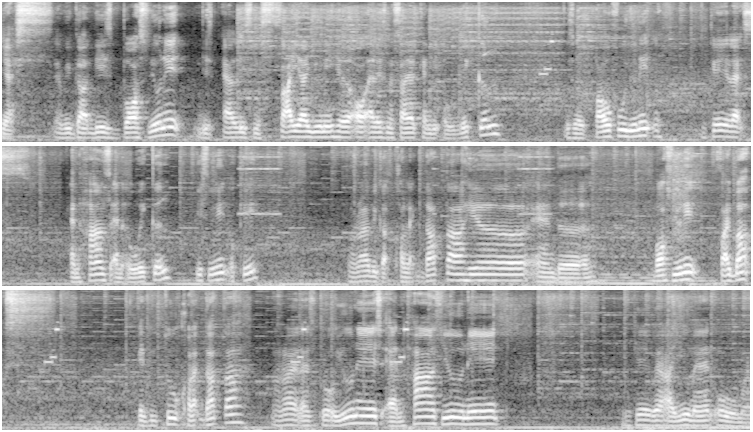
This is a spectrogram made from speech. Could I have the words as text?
Yes, and we got this boss unit, this Alice Messiah unit here. All Alice Messiah can be awakened. It's a powerful unit. Okay, let's enhance and awaken this unit. Okay. Alright, we got collect data here and the boss unit 5 bucks 82 collect data alright let's go units enhance unit Okay, where are you, man? Oh my.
